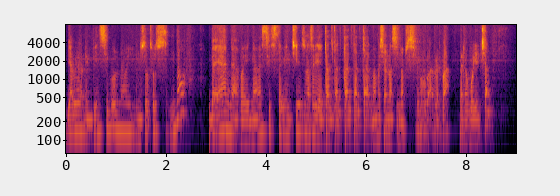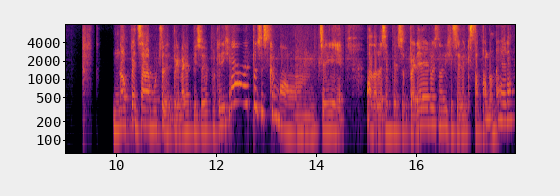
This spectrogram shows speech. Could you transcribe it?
¿ya vieron Invincible, no? Y nosotros, no. Vean, güey, no, es está bien chido, es una serie de tal, tal, tal, tal, tal. No me hicieron una sinopsis. Va, a va, me la voy a echar no pensaba mucho del primer episodio porque dije, ah, pues es como serie adolescente de superhéroes, ¿no? Dije, se ve que está palomera,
